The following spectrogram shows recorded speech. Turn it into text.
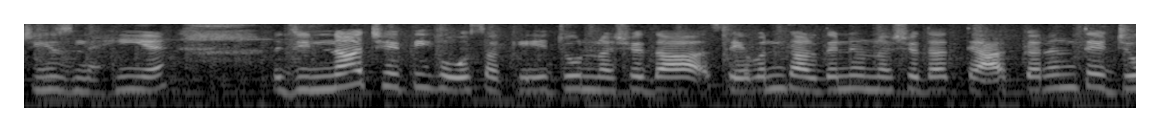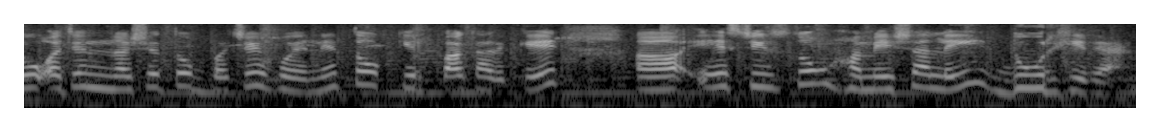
ਚੀਜ਼ ਨਹੀਂ ਹੈ। ਜਿੰਨਾ ਛੇਤੀ ਹੋ ਸਕੇ, ਜੋ ਨਸ਼ੇ ਦਾ ਸੇਵਨ ਕਰਦੇ ਨੇ, ਉਹ ਨਸ਼ੇ ਦਾ ਤਿਆਗ ਕਰਨ ਤੇ ਜੋ ਅਜੇ ਨਸ਼ੇ ਤੋਂ ਬਚੇ ਹੋਏ ਨੇ, ਤਾਂ ਕਿਰਪਾ ਕਰਕੇ ਇਸ ਚੀਜ਼ ਤੋਂ ਹਮੇਸ਼ਾ ਲਈ ਦੂਰ ਹੀ ਰਹਿਣ।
